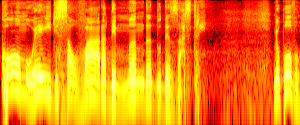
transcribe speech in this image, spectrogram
Como hei de salvar a demanda do desastre? Meu povo,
